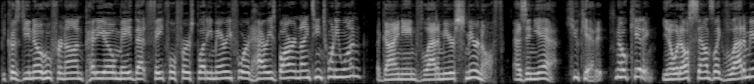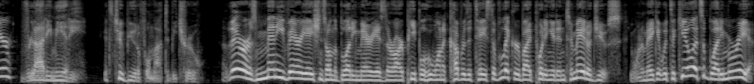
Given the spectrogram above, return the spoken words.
Because do you know who Fernand Petiot made that fateful first Bloody Mary for at Harry's bar in 1921? A guy named Vladimir Smirnov. As in, yeah, you get it. No kidding. You know what else sounds like Vladimir? Vladimiri. It's too beautiful not to be true. There are as many variations on the Bloody Mary as there are people who want to cover the taste of liquor by putting it in tomato juice. You want to make it with tequila, it's a Bloody Maria.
